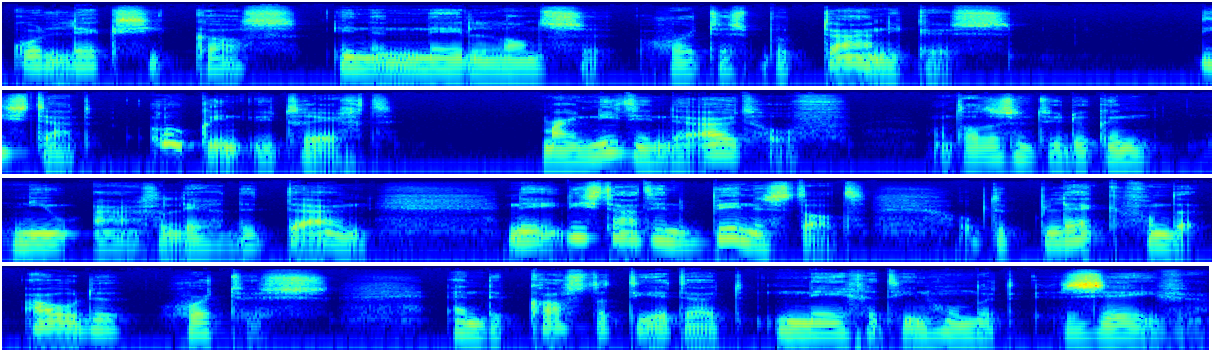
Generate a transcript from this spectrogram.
collectiekas in een Nederlandse Hortus botanicus. Die staat ook in Utrecht, maar niet in de Uithof, want dat is natuurlijk een nieuw aangelegde tuin. Nee, die staat in de binnenstad, op de plek van de oude Hortus. En de kast dateert uit 1907.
